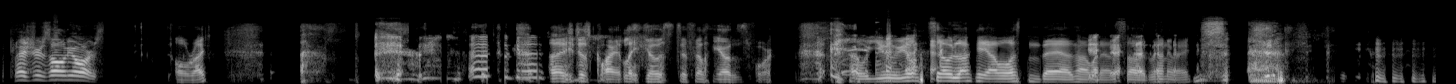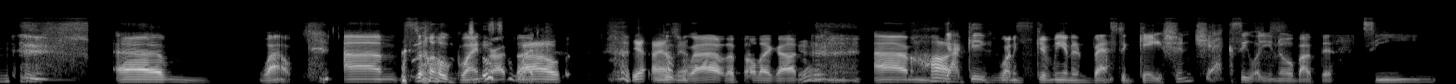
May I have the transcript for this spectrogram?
The pleasure's all yours. All right. oh god. Uh, he just quietly goes to filling out his form. Oh, you you're so lucky I wasn't there and I went outside. But anyway, um wow. Um so Gwen, you're Just outside. wow. Yeah, I am. Just Yeah. wow, that's all I got. Yeah. Um Hot. yeah, give, you want to give me an investigation check, see what you know about this scene.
